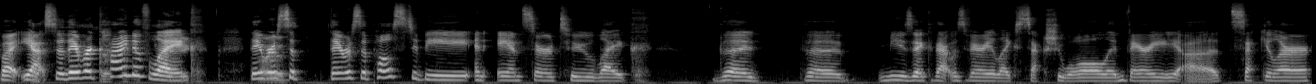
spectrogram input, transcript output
But yeah, so they were kind of like they were sup- they were supposed to be an answer to like the the music that was very like sexual and very uh secular.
